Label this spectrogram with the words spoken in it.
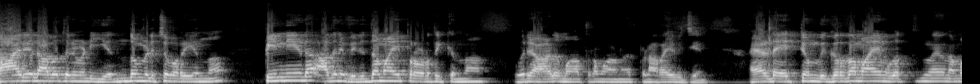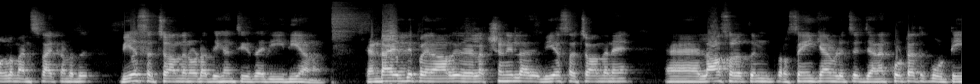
കാര്യലാഭത്തിന് വേണ്ടി എന്തും വിളിച്ചു പറയുന്ന പിന്നീട് അതിന് വിരുദ്ധമായി പ്രവർത്തിക്കുന്ന ഒരാൾ മാത്രമാണ് പിണറായി വിജയൻ. അയാളുടെ ഏറ്റവും വികൃതമായ മുഖത്ത് നമ്മൾ മനസ്സിലാക്കേണ്ടത് വി എസ് അച്യുതാനന്ദനോട് അദ്ദേഹം ചെയ്ത രീതിയാണ്. രണ്ടായിരത്തി പതിനാറിൽ ഇലക്ഷനിൽ വി എസ് അച്യുതാനന്ദനെ എല്ലാ സ്ഥലത്തും പ്രസംഗിക്കാൻ വിളിച്ച് ജനക്കൂട്ടത്ത് കൂട്ടി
